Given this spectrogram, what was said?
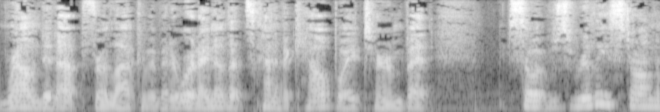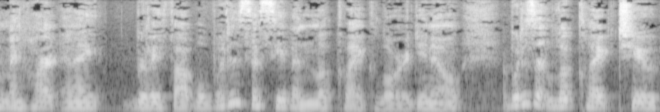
rounded up, for lack of a better word. I know that's kind of a cowboy term, but so it was really strong in my heart and i really thought well what does this even look like lord? You know what does it look like to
